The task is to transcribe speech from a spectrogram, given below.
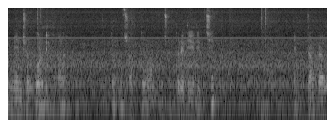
মেনশন করে দিতে হবে। তো পঁচাত্তর, আমি পঁচাত্তরে দিয়ে দিচ্ছি। একটা গেল।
